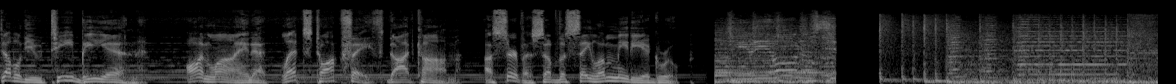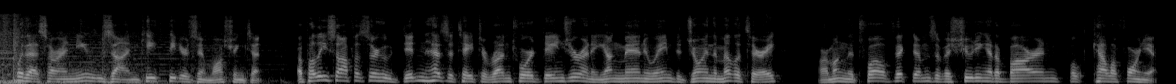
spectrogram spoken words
WTBN. Online at letstalkfaith.com, a service of the Salem Media Group. With SRN News, I'm Keith Peters in Washington. A police officer who didn't hesitate to run toward danger and a young man who aimed to join the military are among the 12 victims of a shooting at a bar in California.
